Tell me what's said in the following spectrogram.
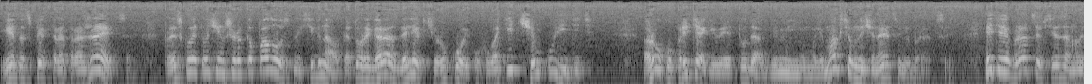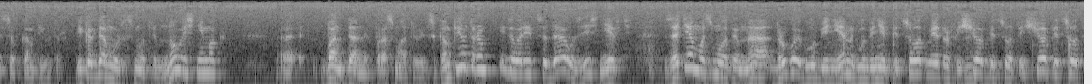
и этот спектр отражается, происходит очень широкополосный сигнал, который гораздо легче рукой ухватить, чем увидеть. Руку притягивает туда, где минимум или максимум, начинаются вибрации. Эти вибрации все заносятся в компьютер. И когда мы уже смотрим новый снимок, э, банк данных просматривается компьютером и говорится, да, вот здесь нефть. Затем мы смотрим на другой глубине, на глубине 500 метров, еще 500, еще 500.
